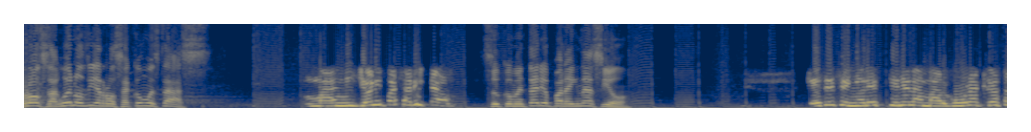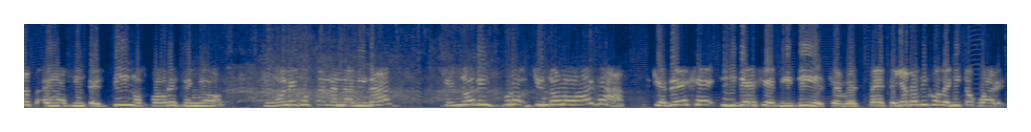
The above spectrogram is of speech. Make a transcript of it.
Rosa, buenos días, Rosa, ¿cómo estás? Más millón y pasadito. Su comentario para Ignacio. Que ese señor tiene la amargura que hasta en los intestinos, pobre señor. Si no le gusta la Navidad, que no disfrute, que no lo haga, que deje y deje vivir, que respete. Ya lo dijo Benito Juárez.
